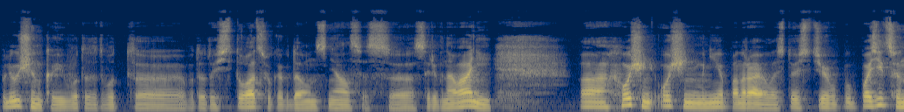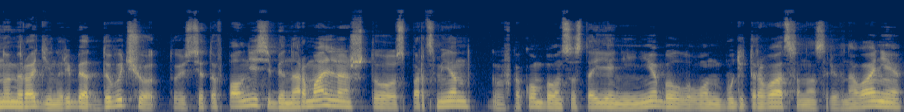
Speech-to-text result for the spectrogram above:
Плющенко и вот, этот вот, э, вот эту ситуацию, когда он снялся с э, соревнований, очень-очень мне понравилось. То есть позиция номер один. Ребят, да вы чё? То есть это вполне себе нормально, что спортсмен, в каком бы он состоянии не был, он будет рваться на соревнования,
